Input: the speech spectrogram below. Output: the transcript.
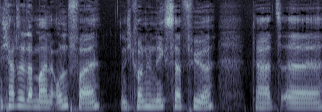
Ich hatte da mal einen Unfall und ich konnte nichts dafür. Da hat äh,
